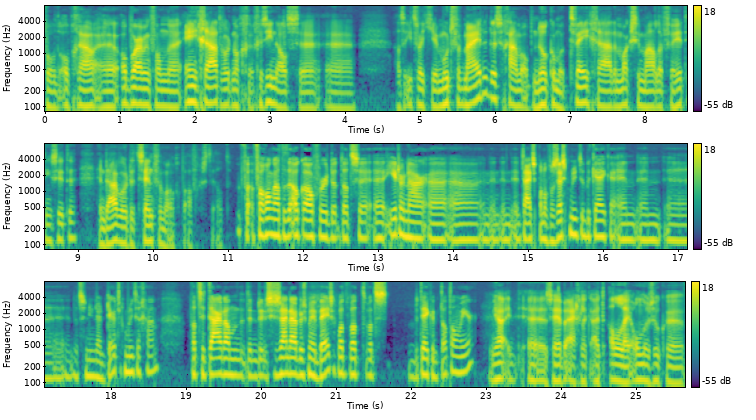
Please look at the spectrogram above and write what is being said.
bijvoorbeeld uh, opwarming van uh, eh, 1 graad wordt nog gezien als, uh, als iets wat je moet vermijden. Dus gaan we op 0,2 graden maximale verhitting zitten. En daar wordt het zendvermogen op afgesteld. Van Rong had het ook over dat, dat ze eerder naar een, een, een, tijdspanne van 6 minuten bekeken. En, en dat ze nu naar 30 minuten gaan. Wat zit daar dan? Ze zijn daar dus mee bezig. Wat, wat, wat betekent dat dan weer? Ja, ze hebben eigenlijk uit allerlei onderzoeken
